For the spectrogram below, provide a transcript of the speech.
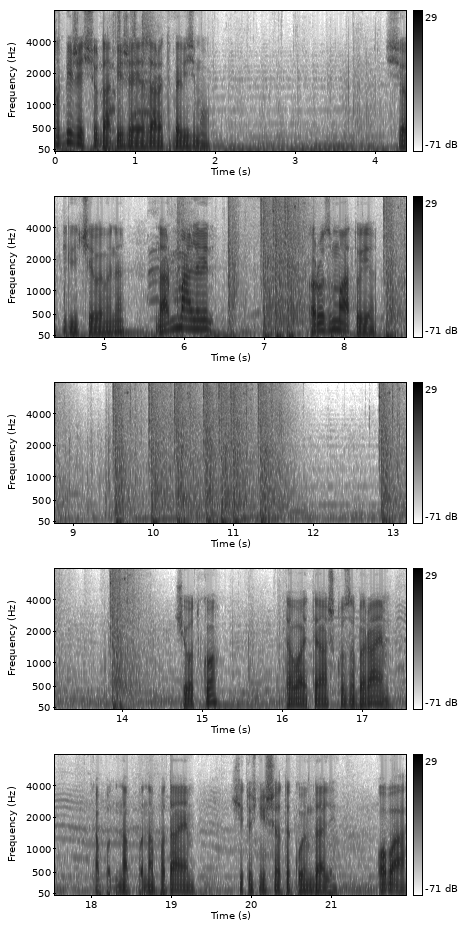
Ну біжи сюди, біжи, я зараз тебе візьму. Все, підлічили мене. Нормально він розматує. Чітко. Давайте Ашку забираємо. Нап нап нападаємо. Чи точніше атакуємо далі. Оба!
